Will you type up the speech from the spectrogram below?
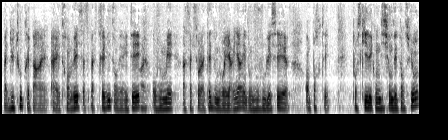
pas du tout préparés à être enlevés. Ça se passe très vite en vérité. On vous met un sac sur la tête, vous ne voyez rien et donc vous vous laissez euh, emporter. Pour ce qui est des conditions de détention,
